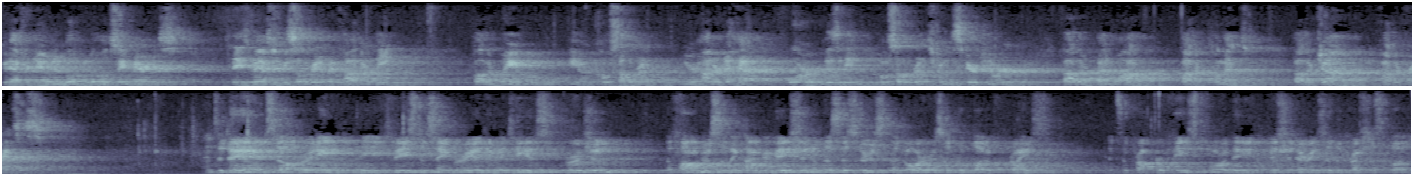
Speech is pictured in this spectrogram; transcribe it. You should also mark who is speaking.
Speaker 1: Good afternoon and welcome to Old St. Mary's. Today's Mass will be celebrated by Father Lee. Father Wayne will be our co-celebrant. We are honored to have four visiting co-celebrants from the Spiritan Order. Father Benoit, Father Clement, Father John, Father Francis.
Speaker 2: And today I am celebrating the feast of St. Maria de Mattias, Virgin, the founders of the Congregation of the Sisters Of the Blood of Christ. It's a proper feast for the missionaries of the precious blood,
